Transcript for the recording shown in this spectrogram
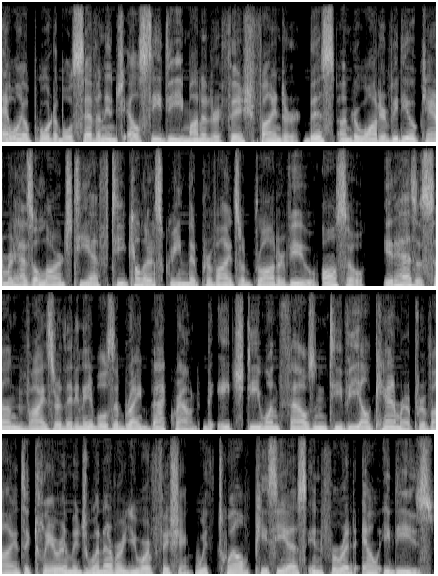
Eyoyo Portable 7-inch LCD Monitor Fish Finder. This underwater video camera has a large TFT color screen that provides a broader view. Also, it has a sun visor that enables a bright background. The HD 1000 TVL camera provides a clear image whenever you are fishing. With 12 PCS infrared LEDs,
